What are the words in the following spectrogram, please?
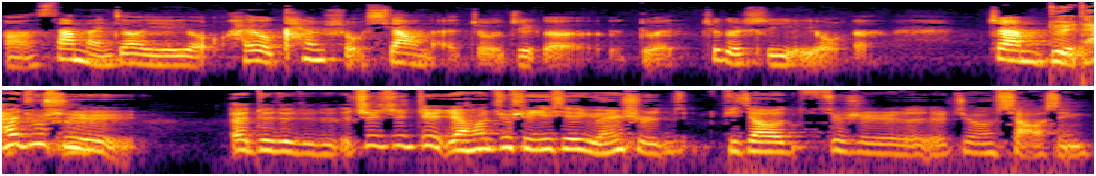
啊，萨满教也有，还有看手相的，就这个对，这个是也有的。占对，它就是，呃，对对对对对，这这这，然后就是一些原始比较就是这种小型，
